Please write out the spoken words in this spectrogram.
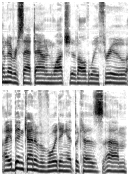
I've never sat down and watched it all the way through. I had been kind of avoiding it because um,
